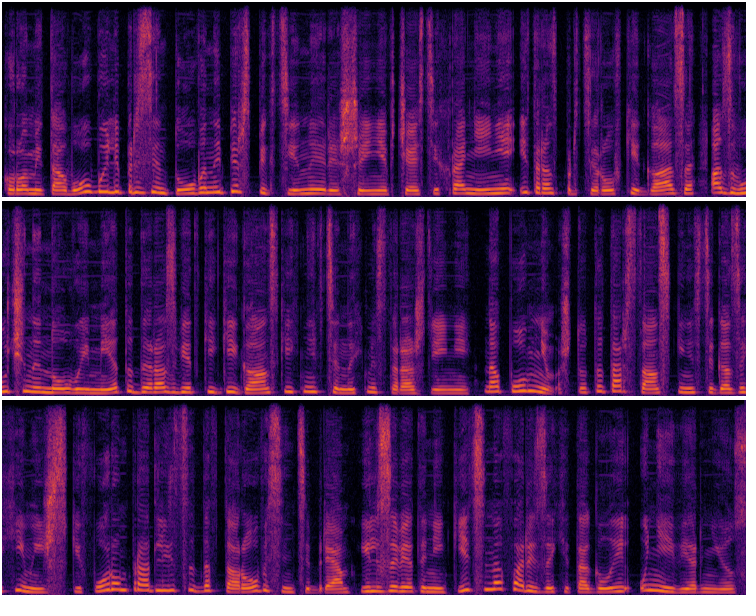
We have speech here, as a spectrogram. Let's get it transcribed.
Кроме того, были презентованы перспективные решения в части хранения и транспортировки газа, озвучены новые методы разведки гигантских нефтяных месторождений. Напомним, что Татарстанский нефтегазохимический форум продлится до 2 сентября. Елизавета Никитина, Фариза Хитаглы, Univer News.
